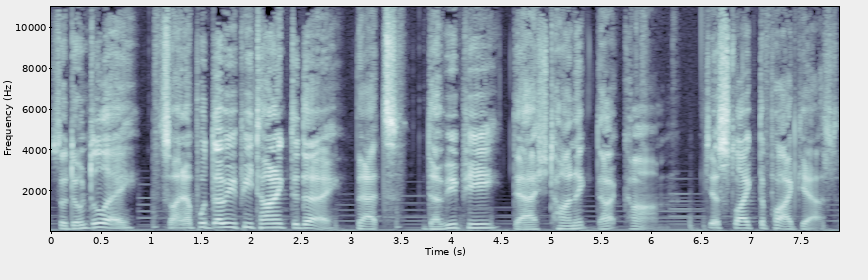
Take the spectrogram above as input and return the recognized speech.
So don't delay. Sign up with WP Tonic today. That's WP tonic.com, just like the podcast.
